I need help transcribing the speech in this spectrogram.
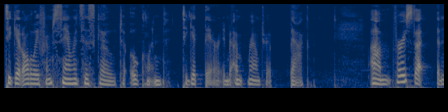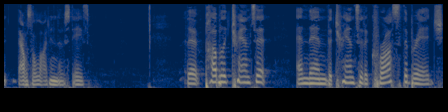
to get all the way from San Francisco to Oakland to get there and um, round trip back. Um, first, I, and that was a lot in those days. The public transit and then the transit across the bridge.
